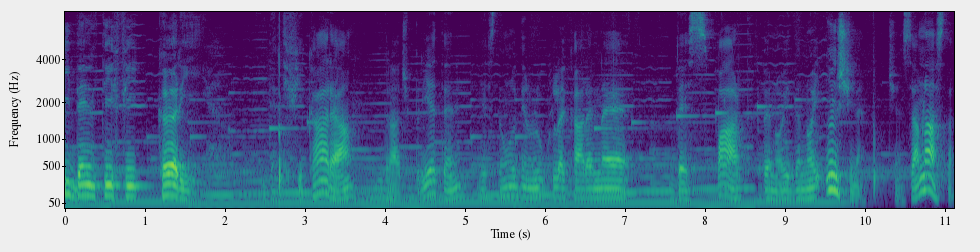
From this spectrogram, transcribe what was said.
identificării. Identificarea, dragi prieteni, este unul din lucrurile care ne despart pe noi de noi înșine. Ce înseamnă asta?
